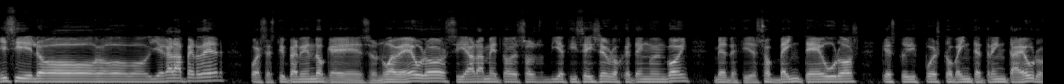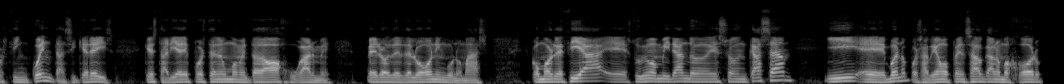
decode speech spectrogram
Y si lo llegara a perder, pues estoy perdiendo que esos 9 euros. Si ahora meto esos 16 euros que tengo en Goin, es decir, esos 20 euros que estoy dispuesto, 20, 30 euros, 50 si queréis, que estaría dispuesto en un momento dado a jugarme. Pero desde luego ninguno más. Como os decía, eh, estuvimos mirando eso en casa y eh, bueno, pues habíamos pensado que a lo mejor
